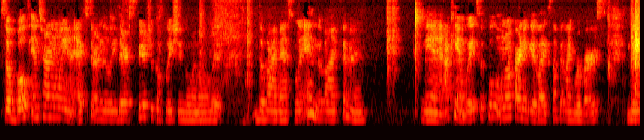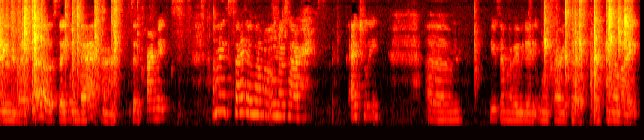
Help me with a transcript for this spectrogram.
So both internally and externally, there's spiritual completion going on with divine masculine and divine feminine. Man, I can't wait to pull Uno card and get like something like reverse. Then like, oh, so you went back, huh? To the karmics. I'm excited about my Uno cards. Actually, um, these are my baby daddy Uno cards that I kind of like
